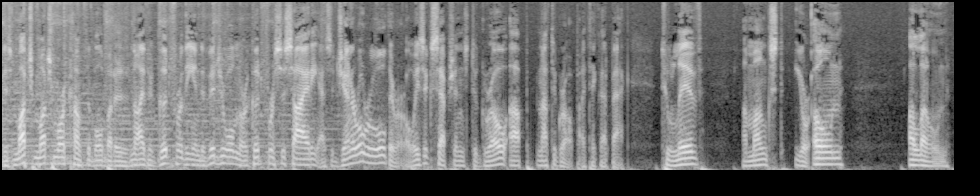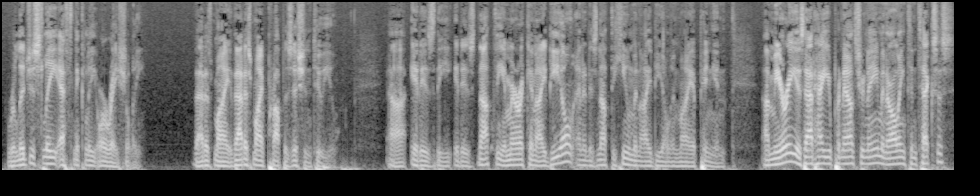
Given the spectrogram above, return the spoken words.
It is much, much more comfortable, but it is neither good for the individual nor good for society. As a general rule, there are always exceptions to grow up, not to grow up, I take that back, to live amongst your own alone, religiously, ethnically, or racially. That is my that is my proposition to you. Uh, it is the it is not the American ideal, and it is not the human ideal, in my opinion. Amiri, is that how you pronounce your name in Arlington, Texas?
